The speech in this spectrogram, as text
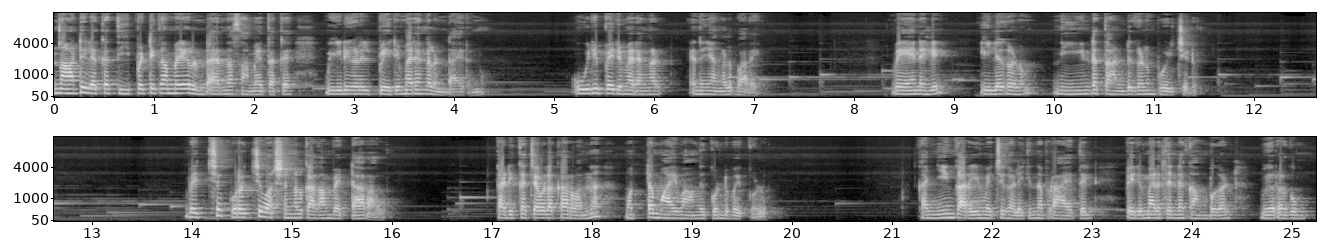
നാട്ടിലൊക്കെ തീപ്പെട്ടി കമ്പനികൾ ഉണ്ടായിരുന്ന സമയത്തൊക്കെ വീടുകളിൽ പെരുമരങ്ങൾ ഉണ്ടായിരുന്നു. ഊരിപ്പെരുമരങ്ങൾ എന്ന് ഞങ്ങൾ പറയും. വേനലിൽ ഇലകളും നീണ്ട തണ്ടുകളും പൊഴിച്ചിടും. വെച്ച കുറച്ച് വർഷങ്ങൾക്കകം വെട്ടാറാവും. തടിക്കച്ചവടക്കാർ വന്ന് മൊത്തമായി വാങ്ങിക്കൊണ്ട് പോയിക്കൊള്ളും. കഞ്ഞിയും കറിയും വെച്ച് കളിക്കുന്ന പ്രായത്തിൽ പെരുമരത്തിന്റെ കമ്പുകൾ വിറകും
